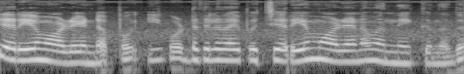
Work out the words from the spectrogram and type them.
ചെറിയ മോഴയുണ്ട്. അപ്പോൾ ഈ കൂട്ടത്തിൽ ഇതാ ഇപ്പോൾ ചെറിയ മോഴയാണ് വന്നിരിക്കുന്നത്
